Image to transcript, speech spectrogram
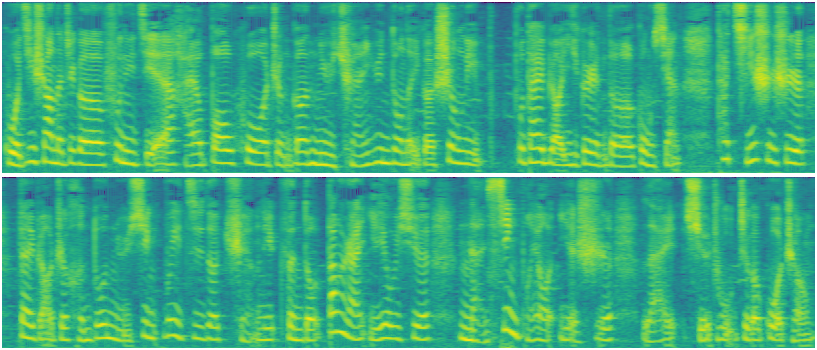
国际上的这个妇女节，还有包括整个女权运动的一个胜利。 不代表一个人的贡献，它其实是代表着很多女性为自己的权利奋斗。当然，也有一些男性朋友也是来协助这个过程。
